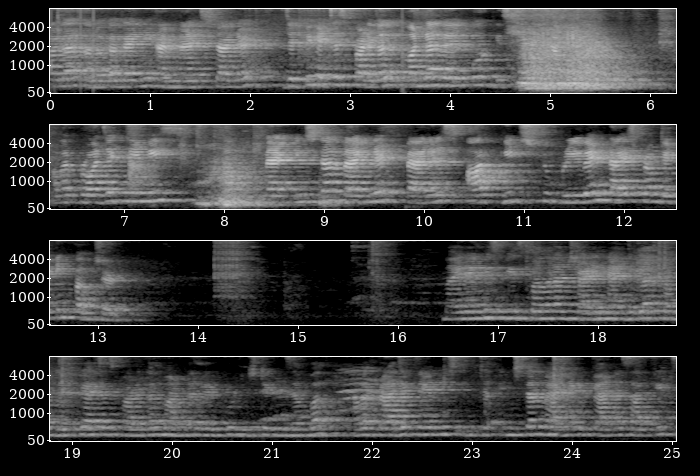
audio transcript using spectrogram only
Padas Alokagani and 9th standard ZPHS Padagal, Mandal Velpur district. Example. Our project name is uh, ma- install magnet panels or kits to prevent tires from getting punctured. My name is P. Spaman. I am studying 9th class from ZPSS Padagal, Mandal, Vedpur district, December. Our project name is inst- install magnetic panel circuits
